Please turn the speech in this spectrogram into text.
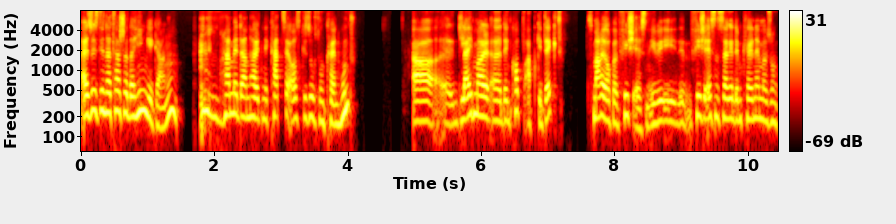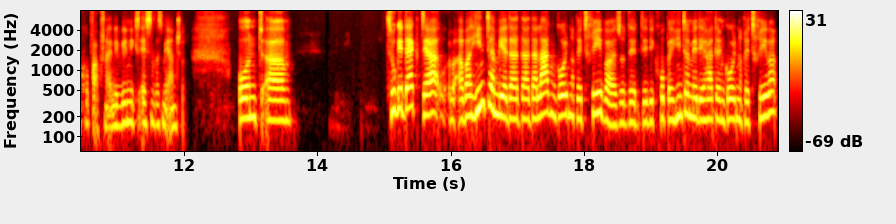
Also ist die Natascha da hingegangen, haben mir dann halt eine Katze ausgesucht und keinen Hund. Äh, gleich mal äh, den Kopf abgedeckt. Das mache ich auch beim Fischessen. Ich, will- Fischessen sage ich dem Kellner immer so einen Kopf abschneiden. Ich will nichts essen, was mir anschaut. Und äh, zugedeckt, ja, aber hinter mir, da, da, da lag ein Golden Retriever, also die, die, die Gruppe hinter mir, die hatte einen Golden Retriever.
